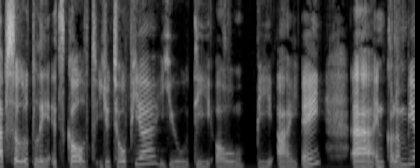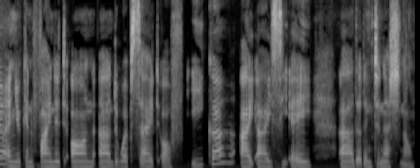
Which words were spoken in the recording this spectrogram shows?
Absolutely. It's called Utopia, U T O P I A, uh, in Colombia, and you can find it on uh, the website of IICA, I-I-C-A, uh, international.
